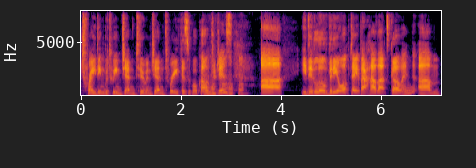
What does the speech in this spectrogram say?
trading between Gen 2 and Gen 3 physical cartridges. Uh, he did a little video update about how that's going. Um,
